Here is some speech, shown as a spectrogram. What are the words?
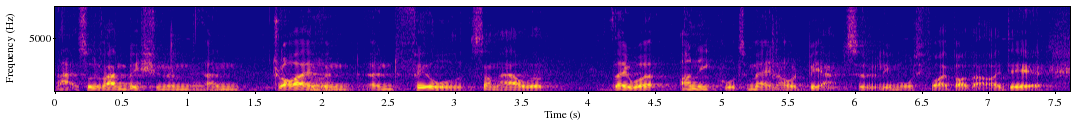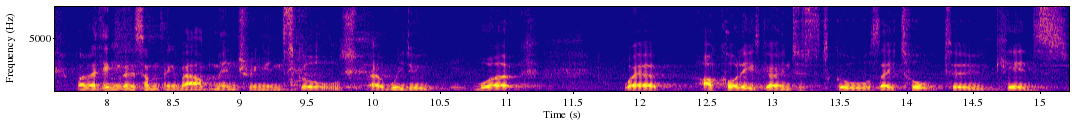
that sort of ambition and, mm. and drive mm. and, and feel that somehow that they were unequal to men. I would be absolutely mortified by that idea. But I think there's something about mentoring in schools. Uh, we do work where our colleagues go into schools, they talk to kids,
